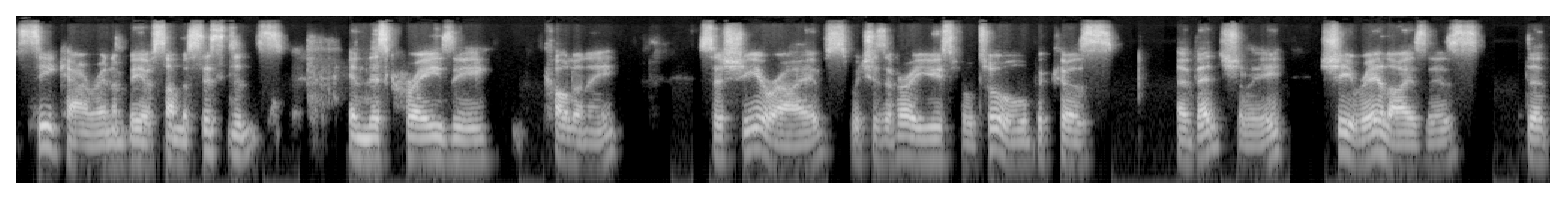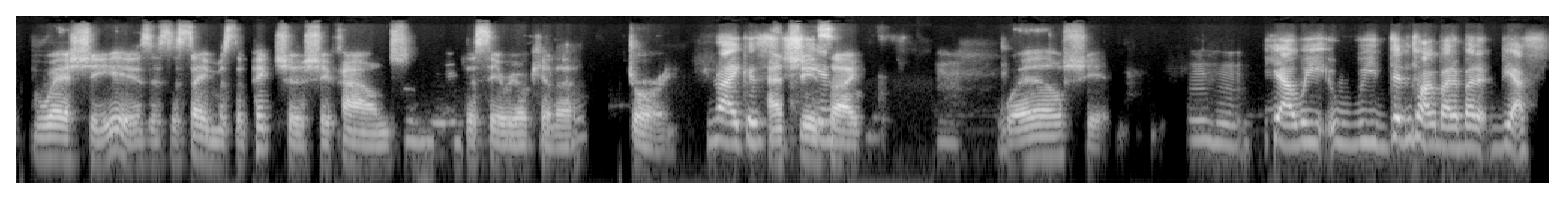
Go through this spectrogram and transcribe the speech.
see Karen and be of some assistance in this crazy colony. So she arrives, which is a very useful tool because eventually she realizes that where she is is the same as the picture she found the serial killer drawing. right because And she's like, well, shit. hmm yeah we we didn't talk about it but yes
